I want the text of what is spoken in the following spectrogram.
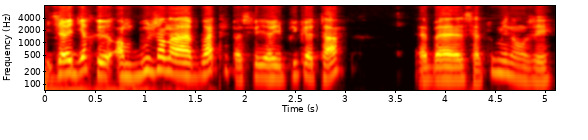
Et j'allais dire que en bougeant dans la boîte, parce qu'il n'y avait plus que tas, eh ben, ça a tout mélangé.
